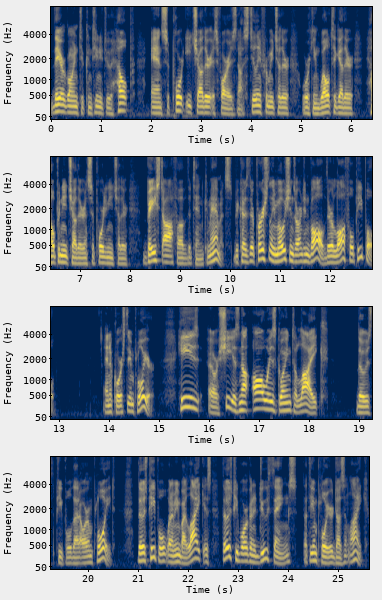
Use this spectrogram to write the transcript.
They are going to continue to help and support each other as far as not stealing from each other, working well together, helping each other, and supporting each other based off of the Ten Commandments because their personal emotions aren't involved. They're lawful people. And of course, the employer. He or she is not always going to like those people that are employed. Those people, what I mean by like, is those people are going to do things that the employer doesn't like.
